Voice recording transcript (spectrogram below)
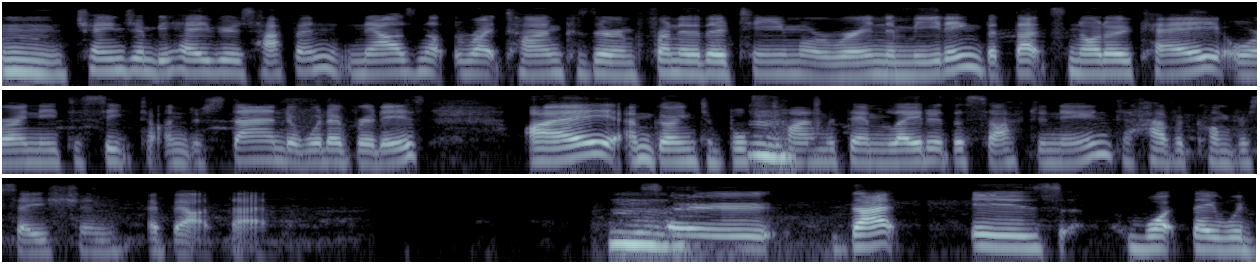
mm, change in behaviors happen. Now is not the right time because they're in front of their team or we're in a meeting, but that's not okay. Or I need to seek to understand or whatever it is. I am going to book mm. time with them later this afternoon to have a conversation about that. Mm. So that is what they would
